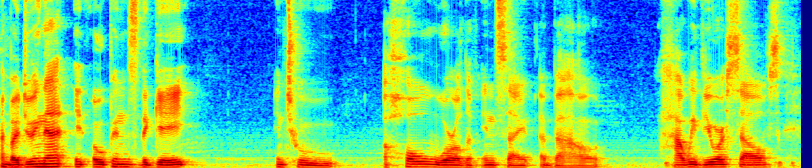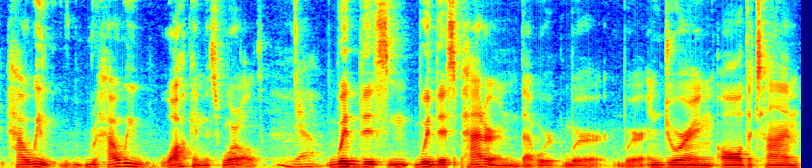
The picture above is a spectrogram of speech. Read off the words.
and by doing that, it opens the gate into a whole world of insight about how we view ourselves, how we how we walk in this world Yeah. with this with this pattern that we're we're we're enduring all the time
